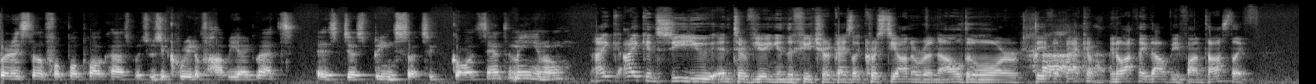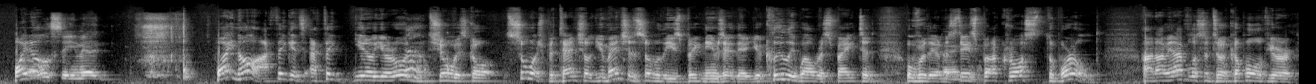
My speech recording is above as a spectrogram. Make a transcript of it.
for a still football podcast, which was a creative hobby outlet, has just been such a godsend to me, you know. I, I can see you interviewing in the future guys like Cristiano Ronaldo or David ah. Beckham. You know, I think that would be fantastic. Why not? We'll see, mate. Why not? I think it's. I think you know your own yeah. show has got so much potential. You mentioned some of these big names out there. You're clearly well respected over there in Thank the states, you. but across the world. And I mean, I've listened to a couple of your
